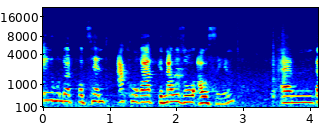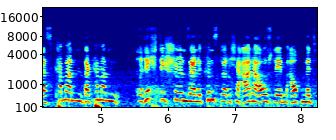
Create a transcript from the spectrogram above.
100 Prozent akkurat genauso aussehen. Ähm, das kann man, da kann man richtig schön seine künstlerische Ader ausleben, auch mit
